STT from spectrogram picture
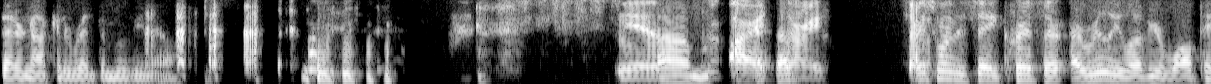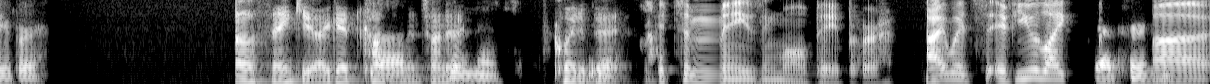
that are not going to rent the movie now. Yeah. um, All right, I- sorry. I just wanted to say, Chris, I, I really love your wallpaper. Oh, thank you. I get compliments on it nice. quite a bit. It's amazing wallpaper. I would say if you like Yeah, it's very nice. uh,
